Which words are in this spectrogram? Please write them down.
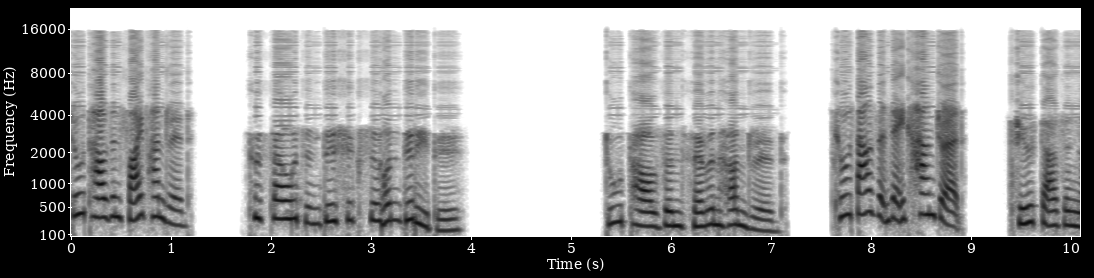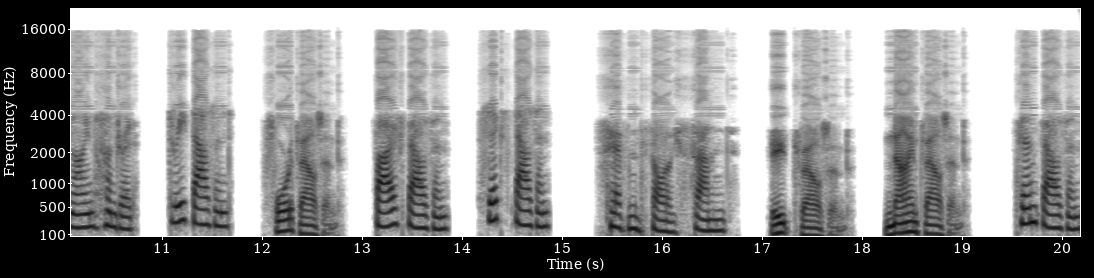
2500, 2600, 2700, 2800, 2900. 3000, 4000 5000. 6000, 7000, 8000, 9000 10,000.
